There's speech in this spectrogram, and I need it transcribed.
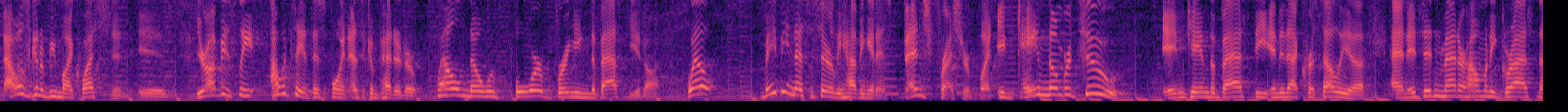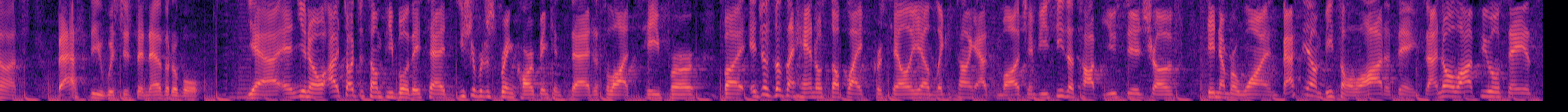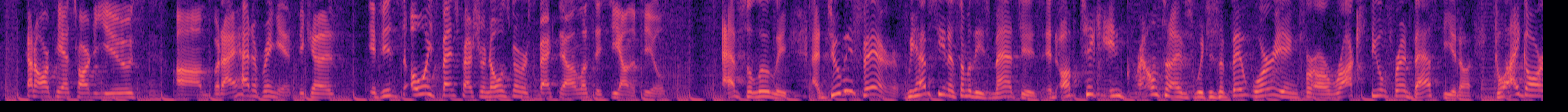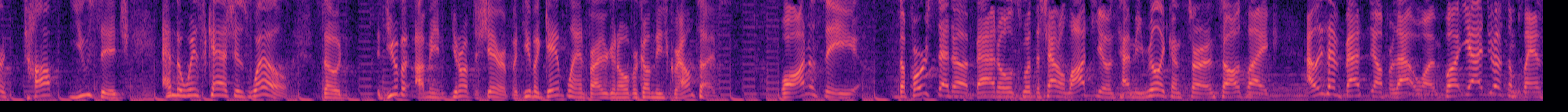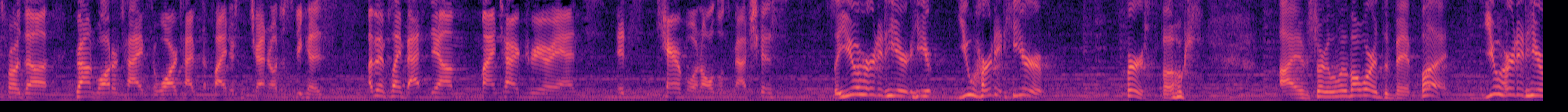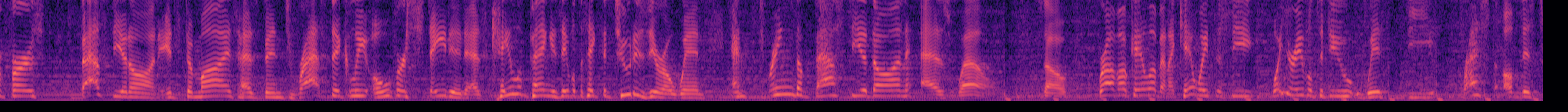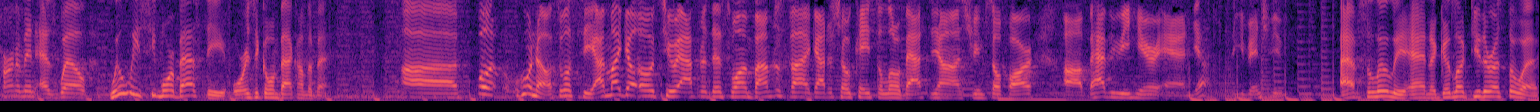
That was going to be my question is, you're obviously, I would say at this point as a competitor, well known for bringing the Bastion. on. Well, maybe necessarily having it as bench pressure, but in game number two, in came the Basti into that Cresselia, and it didn't matter how many grass knots, Basti was just inevitable. Yeah, and you know, I talked to some people, they said you should just bring Carbink instead, it's a lot safer, but it just doesn't handle stuff like Cresselia, Lickitung as much. And if you see the top usage of day number one, Bastion beats a lot of things. I know a lot of people say it's kind of RPS hard to use, um, but I had to bring it because if it's always bench pressure, no one's gonna respect it unless they see it on the field. Absolutely. And to be fair, we have seen in some of these matches an uptick in ground types, which is a bit worrying for our Rock Steel friend Bastion. Uh, Gligar top usage and the Whiscash as well. So do you have a, I mean, you don't have to share it, but do you have a game plan for how you're going to overcome these ground types? Well, honestly, the first set of battles with the Shadow Latios had me really concerned. So I was like, at least have Bastion for that one. But yeah, I do have some plans for the ground water types, the water types, the fighters in general, just because I've been playing Bastion my entire career and it's terrible in all those matches. So you heard it here, here you heard it here first, folks. I am struggling with my words a bit, but you heard it here first. Bastiodon, its demise has been drastically overstated as Caleb Peng is able to take the 2-0 win and bring the Bastiodon as well. So bravo, Caleb, and I can't wait to see what you're able to do with the rest of this tournament as well. Will we see more Basti, or is it going back on the bench? Uh, well, who knows? We'll see. I might go 0-2 after this one, but I'm just glad I got to showcase a little Bastion on stream so far. Uh, but happy to be here, and yeah, thank you for the interview. Absolutely, and a good luck to you the rest of the way.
